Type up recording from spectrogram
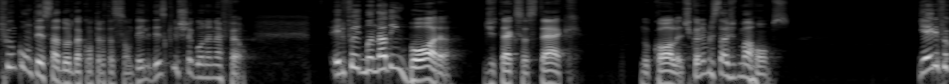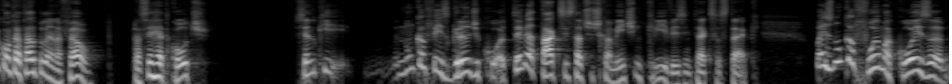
fui um contestador da contratação dele desde que ele chegou na NFL. Ele foi mandado embora de Texas Tech, no college, que é a Universidade do Mahomes. E aí ele foi contratado pela NFL para ser head coach, sendo que nunca fez grande coisa. Teve ataques estatisticamente incríveis em Texas Tech, mas nunca foi uma coisa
